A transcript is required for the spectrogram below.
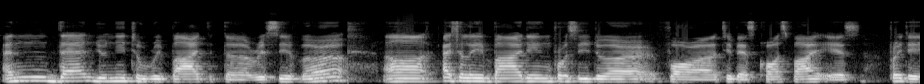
And then you need to rebind the receiver. Uh, actually binding procedure for TBS Crossfire is pretty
